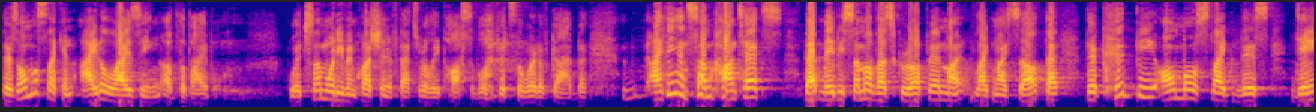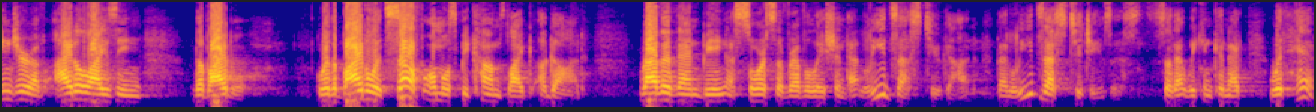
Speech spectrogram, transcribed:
there's almost like an idolizing of the bible which some would even question if that's really possible, if it's the Word of God. But I think in some contexts that maybe some of us grew up in, my, like myself, that there could be almost like this danger of idolizing the Bible, where the Bible itself almost becomes like a God, rather than being a source of revelation that leads us to God, that leads us to Jesus, so that we can connect with Him.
